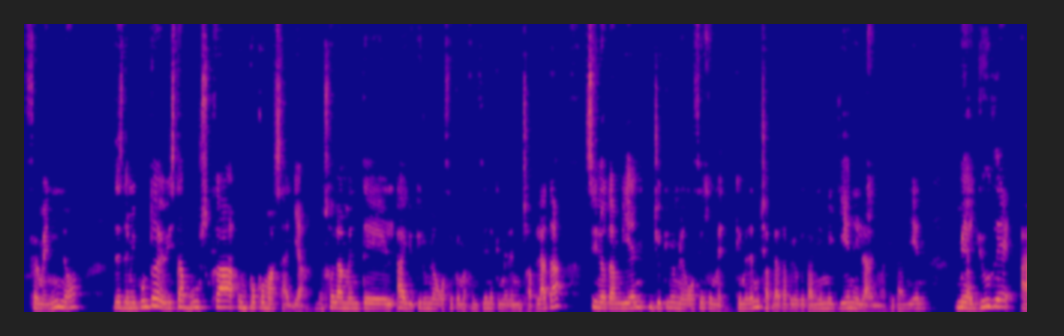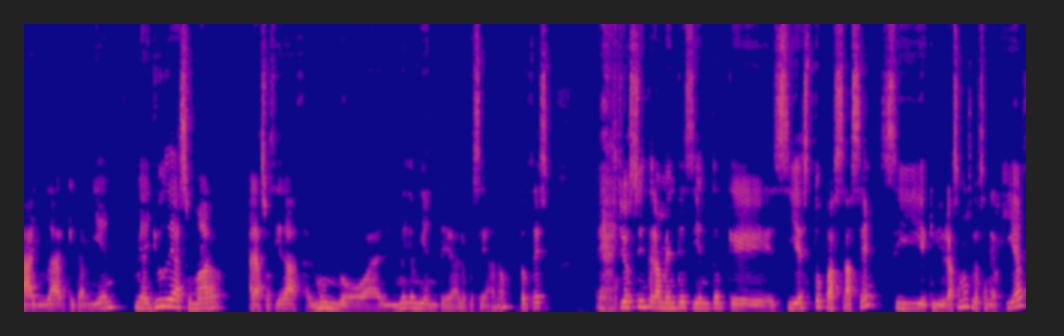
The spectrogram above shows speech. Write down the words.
femenino, desde mi punto de vista, busca un poco más allá. No solamente el, ah, yo quiero un negocio que me funcione, que me dé mucha plata, sino también yo quiero un negocio que me, que me dé mucha plata, pero que también me llene el alma, que también me ayude a ayudar, que también me ayude a sumar a la sociedad, al mundo, al medio ambiente, a lo que sea, ¿no? Entonces, yo sinceramente siento que si esto pasase, si equilibrásemos las energías,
